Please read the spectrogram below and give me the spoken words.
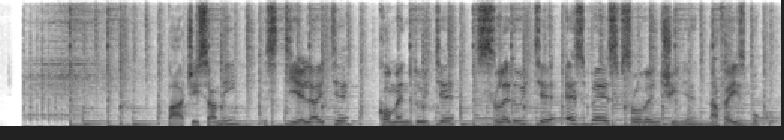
Páči sa mi? Zdieľajte, komentujte, sledujte SBS v Slovenčine na Facebooku.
